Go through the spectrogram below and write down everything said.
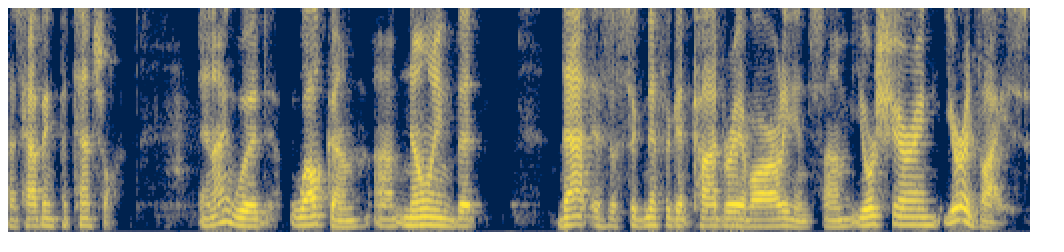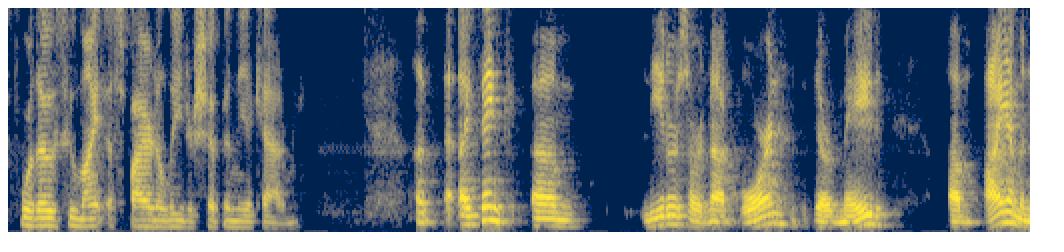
as having potential. And I would welcome um, knowing that that is a significant cadre of our audience. Um, you're sharing your advice for those who might aspire to leadership in the academy. Uh, I think um, leaders are not born, they're made. Um, I am an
